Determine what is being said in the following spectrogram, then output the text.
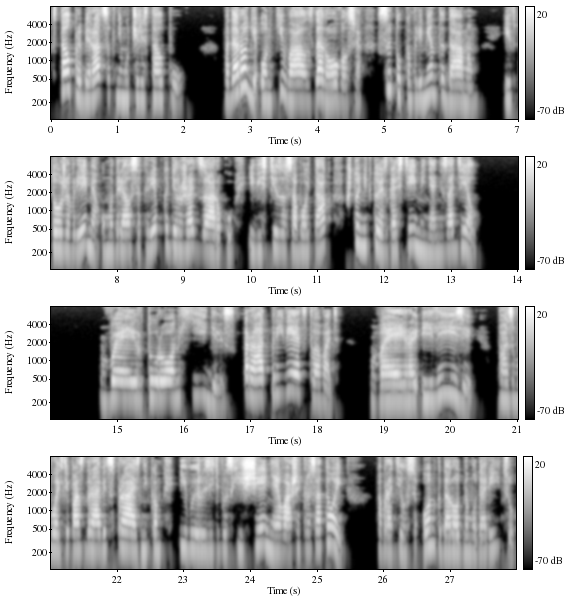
стал пробираться к нему через толпу. По дороге он кивал, здоровался, сыпал комплименты дамам и в то же время умудрялся крепко держать за руку и вести за собой так, что никто из гостей меня не задел. «Вейр Турон Хигельс, рад приветствовать! Вейра и Лизи, позвольте поздравить с праздником и выразить восхищение вашей красотой!» Обратился он к дородному дарийцу,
